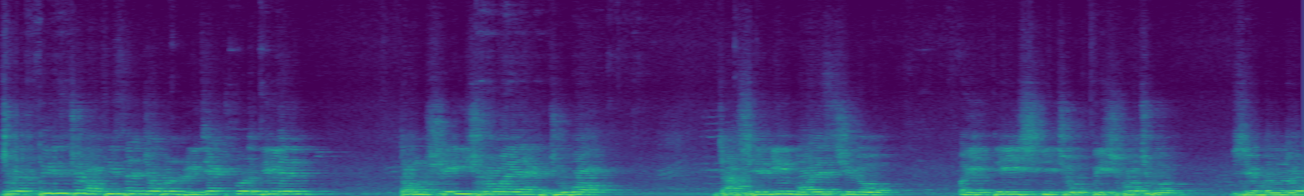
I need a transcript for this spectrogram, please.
ছত্রিশ জন অফিসার যখন রিজেক্ট করে দিলেন, তখন সেই সময়ের এক যুবক, যার সেদিন বয়স ছিল ওই তেইশ কি চব্বিশ বছর, সে বলল,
